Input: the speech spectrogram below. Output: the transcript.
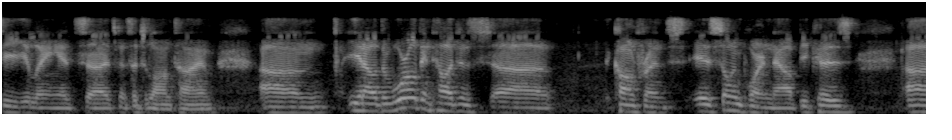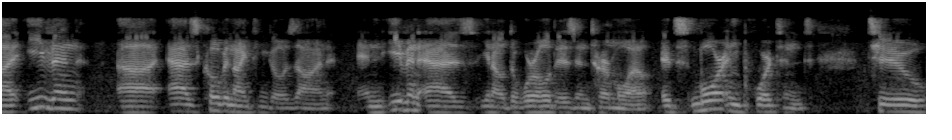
see you, Ling. It's uh, it's been such a long time. Um, you know, the World Intelligence uh, Conference is so important now because uh, even uh, as COVID-19 goes on, and even as you know the world is in turmoil, it's more important to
